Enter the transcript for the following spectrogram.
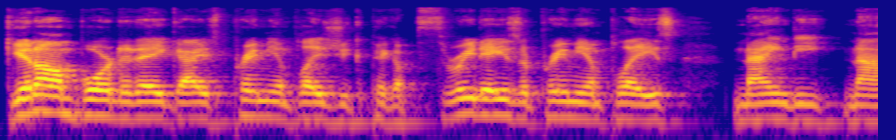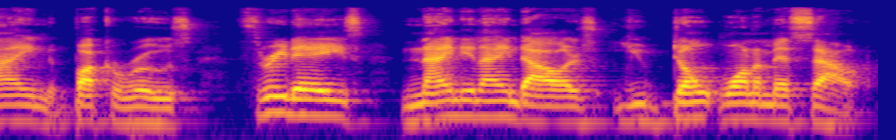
get on board today, guys. Premium plays. You can pick up three days of premium plays, 99 buckaroos. Three days, $99. You don't want to miss out.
